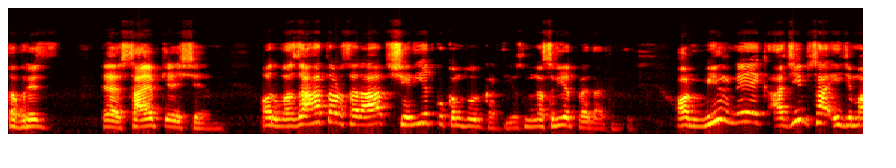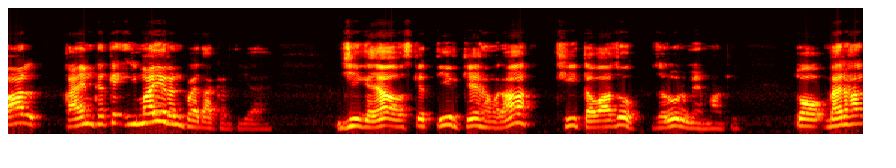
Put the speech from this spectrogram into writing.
तबरेज साहिब के इस शेर में। और वजाहत और सराहत शेरियत को कमज़ोर करती है, उसमें नसरियत पैदा करती है। और मीर ने एक अजीब सा इजमाल कायम करके ईमाई रंग पैदा कर दिया है। जी गया, उसके तीर के हमरा थी तवाज़ो ज़रूर मेहमा की। तो बहरहाल,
